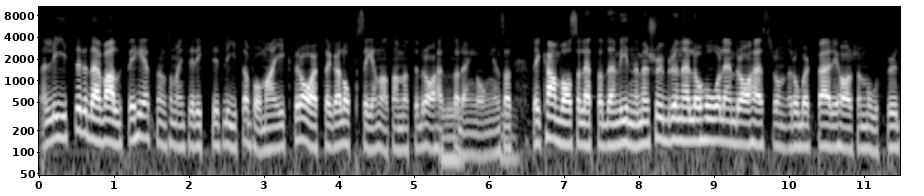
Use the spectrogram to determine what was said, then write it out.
Men lite det där valpigheten som man inte riktigt litar på. Men han gick bra efter galopp senast. Han mötte bra hästar den gången. Så att det kan vara så lätt att den vinner. Men 7 Brunello Hall är en bra häst som Robert Berg har som motbud.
